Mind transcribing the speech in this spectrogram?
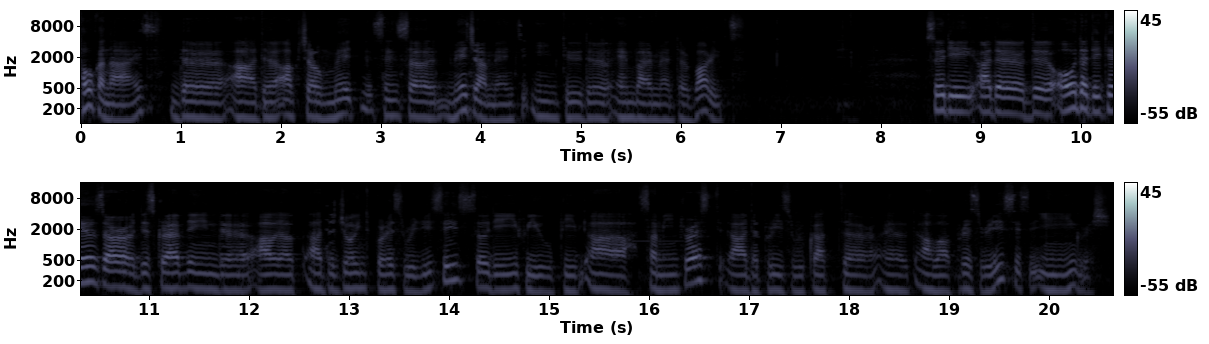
tokenize the, uh, the actual me sensor measurement into the environmental values. So the, uh, the, the, all the details are described in the, uh, uh, the joint press releases. So the, if you uh, some interest, uh, the please look at our press releases in English.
